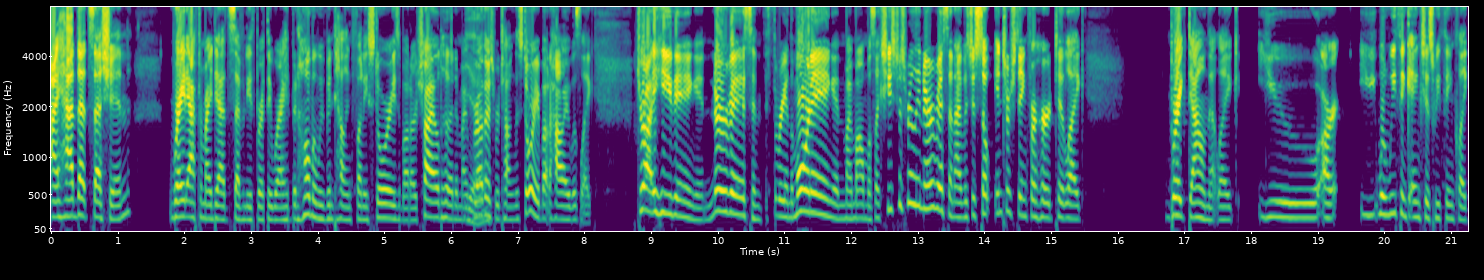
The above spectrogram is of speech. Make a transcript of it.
I had that session right after my dad's 70th birthday where I had been home and we've been telling funny stories about our childhood and my Yeah. brothers were telling the story about how I was like dry heaving and nervous and three in the morning and my mom was like she's just really nervous and I was just so interesting for her to like break down that like you are you, when we think anxious we think like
